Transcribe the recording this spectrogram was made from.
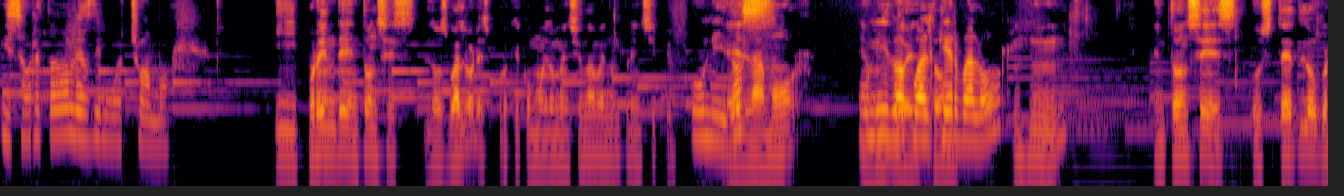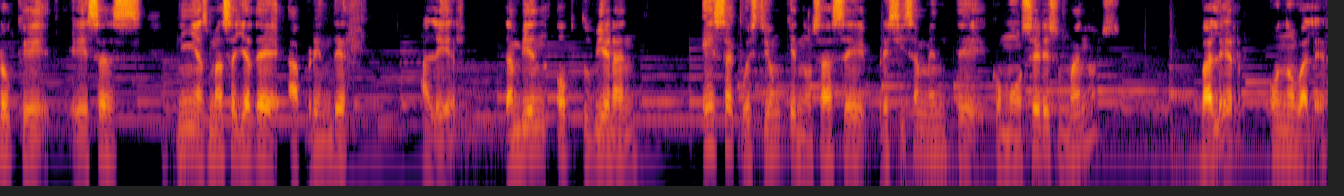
y, y sobre todo les di mucho amor. Y por ende, entonces, los valores, porque como lo mencionaba en un principio, Unidos, el amor. unido a cualquier valor. Entonces, usted logró que esas niñas, más allá de aprender a leer, también obtuvieran esa cuestión que nos hace precisamente como seres humanos valer o no valer,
